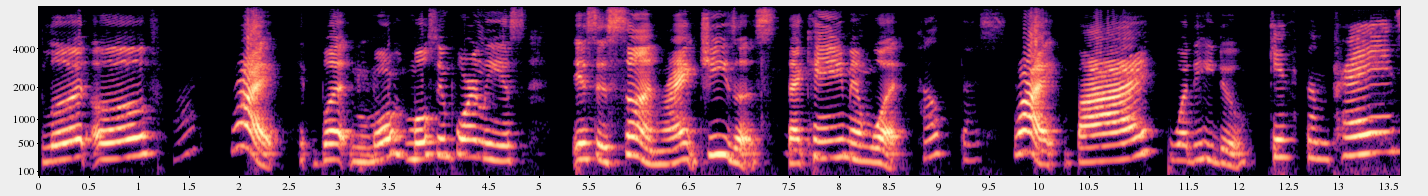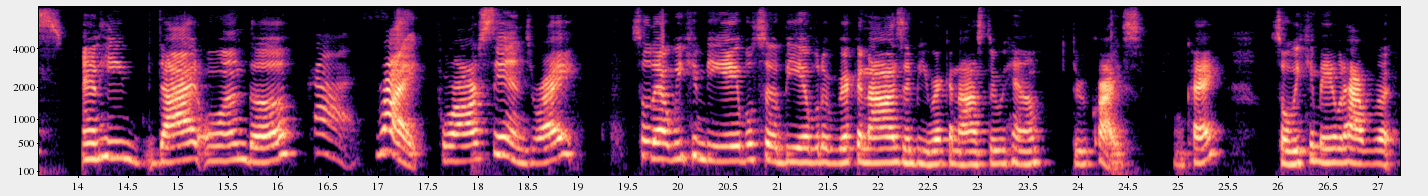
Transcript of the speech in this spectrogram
blood of right. But mm-hmm. more most importantly is is his son, right? Jesus that came and what? Helped us. Right. By what did he do? Give them praise. And he died on the Cross. right for our sins, right? So that we can be able to be able to recognize and be recognized through him, through Christ. Okay? So we can be able to have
